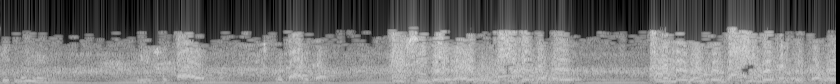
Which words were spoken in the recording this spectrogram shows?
ठीक नहीं है। ये उपाय प्रकार का। सीधे कहो घुमा के कहो, अन्य लोगों को उदाहरण दे करके कहो।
